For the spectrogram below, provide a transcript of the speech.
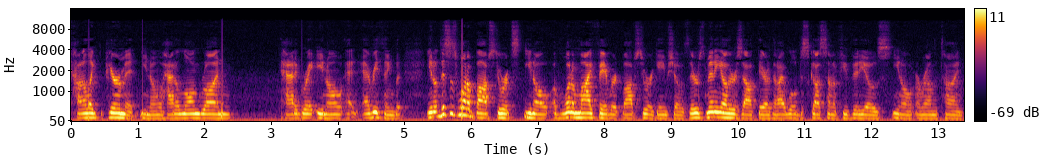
kind of like the pyramid, you know, had a long run, had a great, you know, and everything. But you know, this is one of Bob Stewart's, you know, of one of my favorite Bob Stewart game shows. There's many others out there that I will discuss on a few videos, you know, around the time.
